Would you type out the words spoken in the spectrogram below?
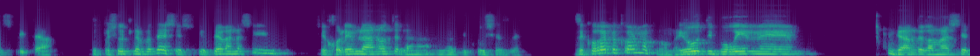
משליטה, זה פשוט לוודא שיש יותר אנשים שיכולים לענות על הביקוש הזה. זה קורה בכל מקום, היו דיבורים אה, גם ברמה של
